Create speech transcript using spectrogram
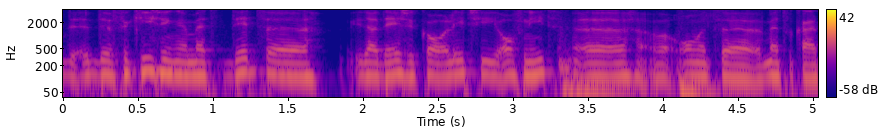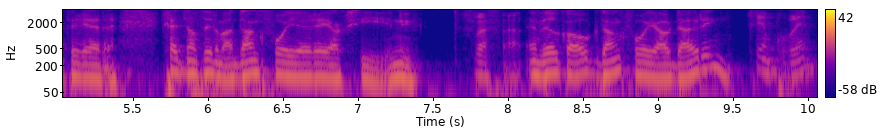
de, de verkiezingen met dit, eh, ja, deze coalitie of niet. eh, om het eh, met elkaar te redden. Gert-Jan Tillema, dank voor je reactie nu. Graag gedaan. En Wilco ook, dank voor jouw duiding. Geen probleem.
